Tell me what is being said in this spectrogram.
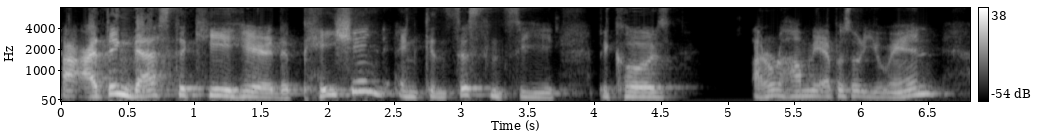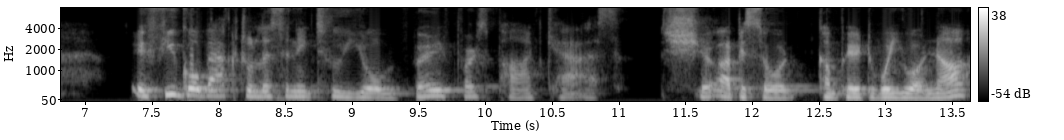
I think that's the key here the patient and consistency because I don't know how many episodes you're in. If you go back to listening to your very first podcast episode compared to where you are now,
